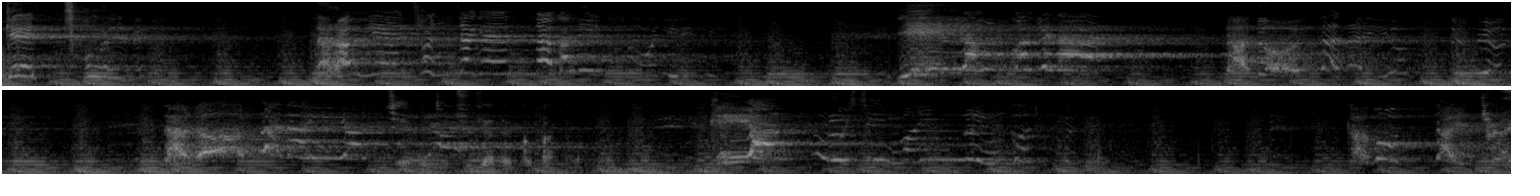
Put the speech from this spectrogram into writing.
군복의 청을 메 나라 위에 전장에 나가니 소일이니 이 영광에나 나도 사나이였으면 나도 사나이였 쟤부터 죽여야 될 것 같아. 귀한 부르심만 있는 것을 감옥 탈출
